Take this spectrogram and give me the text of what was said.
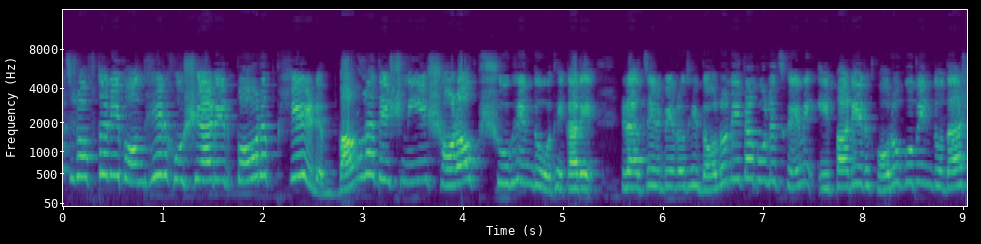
পেঁয়াজ রফতানি বন্ধের হুঁশিয়ারির পর ফের বাংলাদেশ নিয়ে সরব শুভেন্দু অধিকারী। রাজ্যের বিরোধী দলনেতা বলেছেন, এপারের হরগোবিন্দ দাস,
